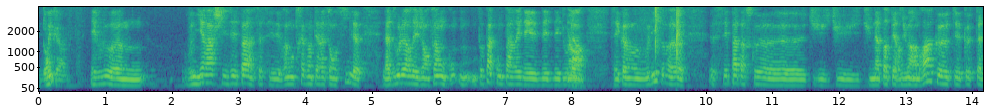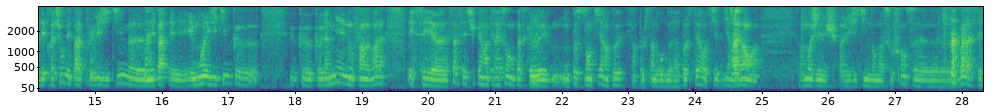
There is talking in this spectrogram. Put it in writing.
Donc, euh, Et vous, euh, vous ne hiérarchisez pas, ça c'est vraiment très intéressant aussi, la douleur des gens. Enfin, on ne peut pas comparer des, douleurs. C'est comme vous dites, euh, c'est pas parce que tu, n'as pas perdu un bras que, que ta dépression n'est pas plus légitime, euh, n'est pas, et, moins légitime que, que, la mienne. Enfin, voilà. Et c'est, euh, ça c'est super intéressant parce qu'on mm. on peut se sentir un peu, c'est un peu le syndrome de l'imposteur aussi, se dire, ah non, moi je ne suis pas légitime dans ma souffrance. voilà, c'est,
